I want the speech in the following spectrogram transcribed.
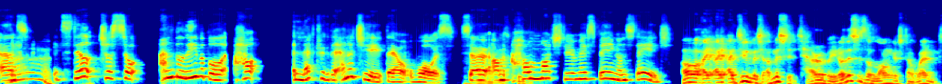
And Ah. it's still just so unbelievable how electric the energy there was. So, um, how much do you miss being on stage? Oh, I, I, I do miss I miss it terribly. You know, this is the longest I went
